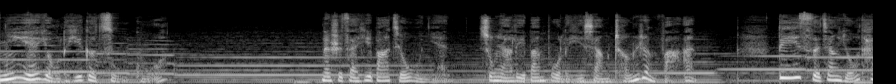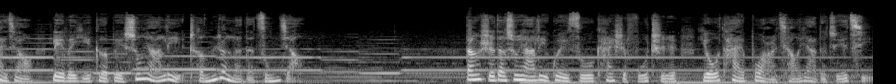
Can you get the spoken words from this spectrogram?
你也有了一个祖国。”那是在一八九五年，匈牙利颁布了一项承认法案，第一次将犹太教列为一个被匈牙利承认了的宗教。当时的匈牙利贵族开始扶持犹太布尔乔亚的崛起，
